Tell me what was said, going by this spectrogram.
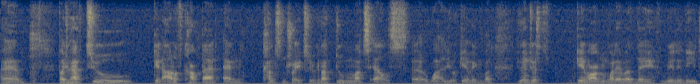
Um, but you have to get out of combat and concentrate so you cannot do much else uh, while you're giving but you can just give on whatever they really need.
